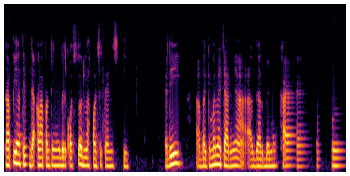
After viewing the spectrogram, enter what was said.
Tapi yang tidak kalah penting dari kualitas itu adalah konsistensi. Jadi eh, bagaimana caranya agar BMKM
